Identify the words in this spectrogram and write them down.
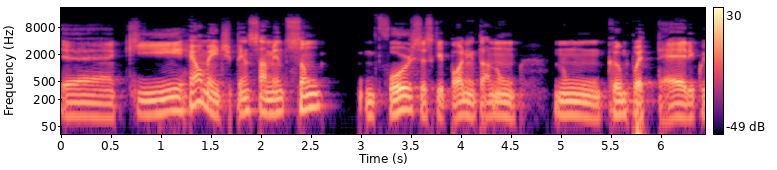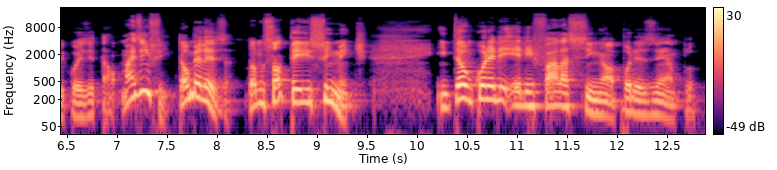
É, que realmente pensamentos são forças que podem estar num, num campo etérico e coisa e tal. Mas enfim, então beleza, vamos só ter isso em mente. Então, quando ele, ele fala assim, ó, por exemplo,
